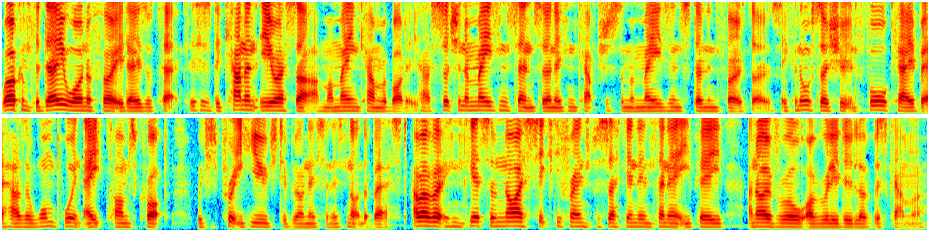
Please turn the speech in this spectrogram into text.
Welcome to day one of 30 Days of Tech. This is the Canon EOS R, my main camera body. It has such an amazing sensor and it can capture some amazing stunning photos. It can also shoot in 4K but it has a 1.8 times crop which is pretty huge to be honest and it's not the best. However, it can get some nice 60 frames per second in 1080p and overall I really do love this camera.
